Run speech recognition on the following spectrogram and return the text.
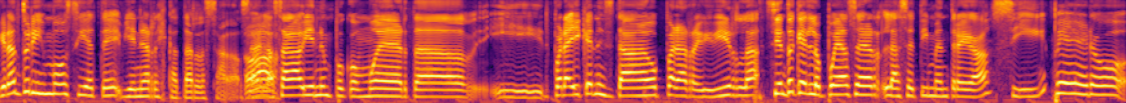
Gran Turismo 7 viene a rescatar la saga. O sea, Ah. la saga viene un poco muerta y por ahí que necesitaba algo para revivirla. Siento que lo puede hacer la séptima entrega, sí, pero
